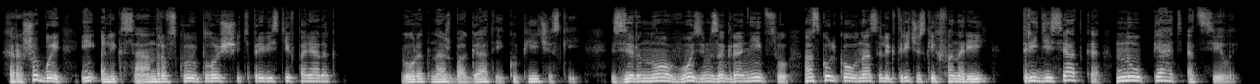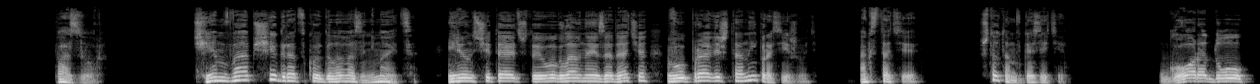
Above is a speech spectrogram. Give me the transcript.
Хорошо бы и Александровскую площадь привести в порядок. Город наш богатый, купеческий. Зерно возим за границу. А сколько у нас электрических фонарей? Три десятка? Ну, пять от силы. Позор. Чем вообще городской голова занимается? Или он считает, что его главная задача — в управе штаны просиживать? А, кстати, что там в газете? Городу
